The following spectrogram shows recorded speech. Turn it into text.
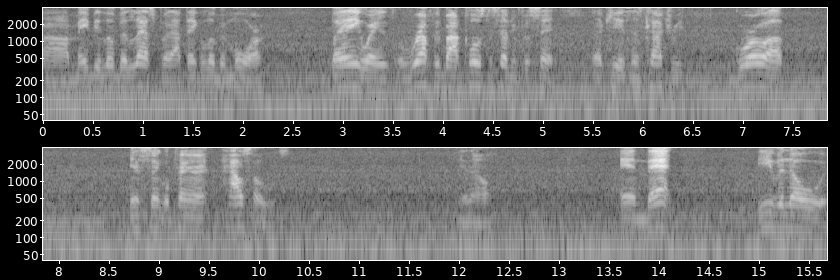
uh, maybe a little bit less, but I think a little bit more but anyway, roughly about close to 70% of kids in this country grow up in single parent households. You know, and that, even though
